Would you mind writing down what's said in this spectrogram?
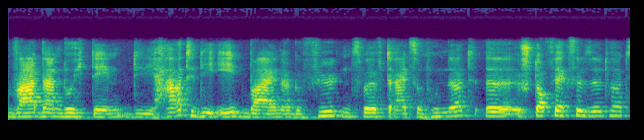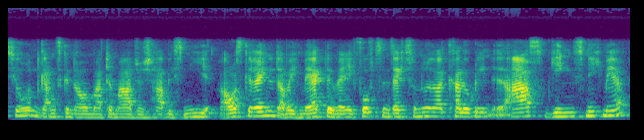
war dann durch den, die harte Diät bei einer gefühlten 12, 1300 äh, Stoffwechselsituation, ganz genau mathematisch habe ich es nie ausgerechnet, aber ich merkte, wenn ich 15, 1600 Kalorien äh, aß, ging es nicht mehr.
